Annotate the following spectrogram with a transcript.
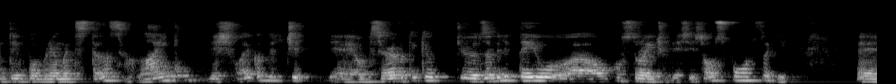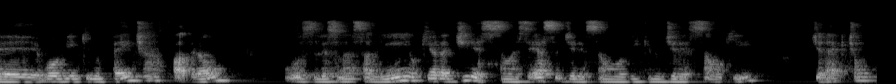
Não tem problema a distância. Line. Deixa, olha quando eu é, observa aqui que eu, eu desabilitei o, a, o constraint, deixei só os pontos aqui. É, vou vir aqui no Paint, padrão, Vou selecionar essa linha, eu quero a direção, essa direção, vou vir aqui no direção aqui, direction,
